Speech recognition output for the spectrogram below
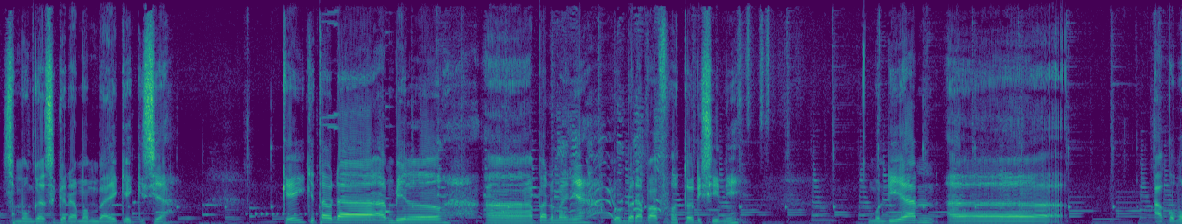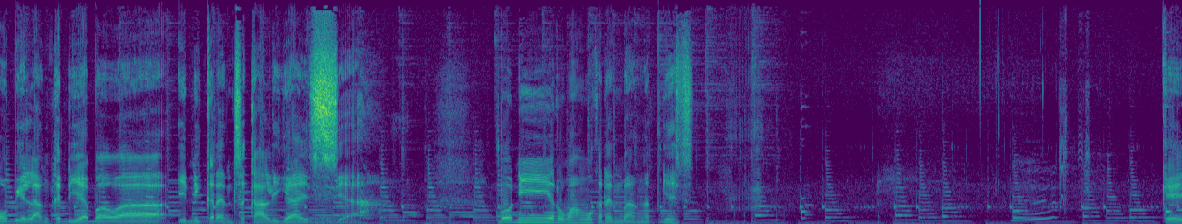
semoga segera membaik ya guys ya. Oke kita udah ambil uh, apa namanya beberapa foto di sini. Kemudian uh, aku mau bilang ke dia bahwa ini keren sekali guys ya. Boni rumahmu keren banget guys. Oke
